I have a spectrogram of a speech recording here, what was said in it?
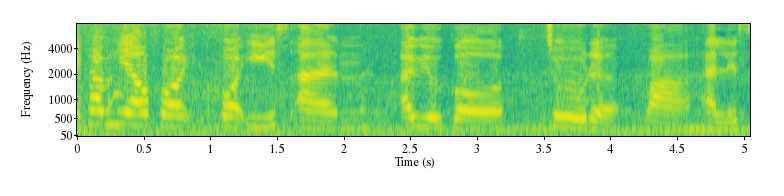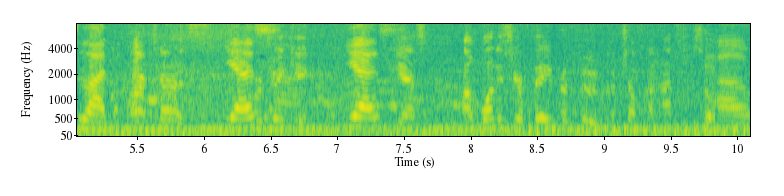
I come here for for east and I will go to the uh, at least. Uh, terrace. Yes. For. Yes. Yes. And what is your favorite food? Kuntam Ahan Sum. Um,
